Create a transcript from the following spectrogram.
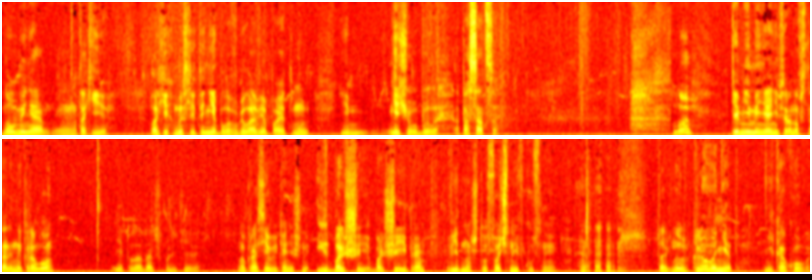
но у меня такие плохих мыслей-то не было в голове, поэтому им нечего было опасаться. Но, тем не менее, они все равно встали на крыло и туда дальше полетели. Но красивые, конечно, и большие. Большие прям видно, что сочные и вкусные. Так, ну, клева нету. Никакого.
